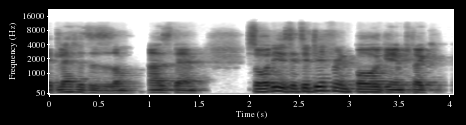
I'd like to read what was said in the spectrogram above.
athleticism as them. So it is, it's a different ball game to like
